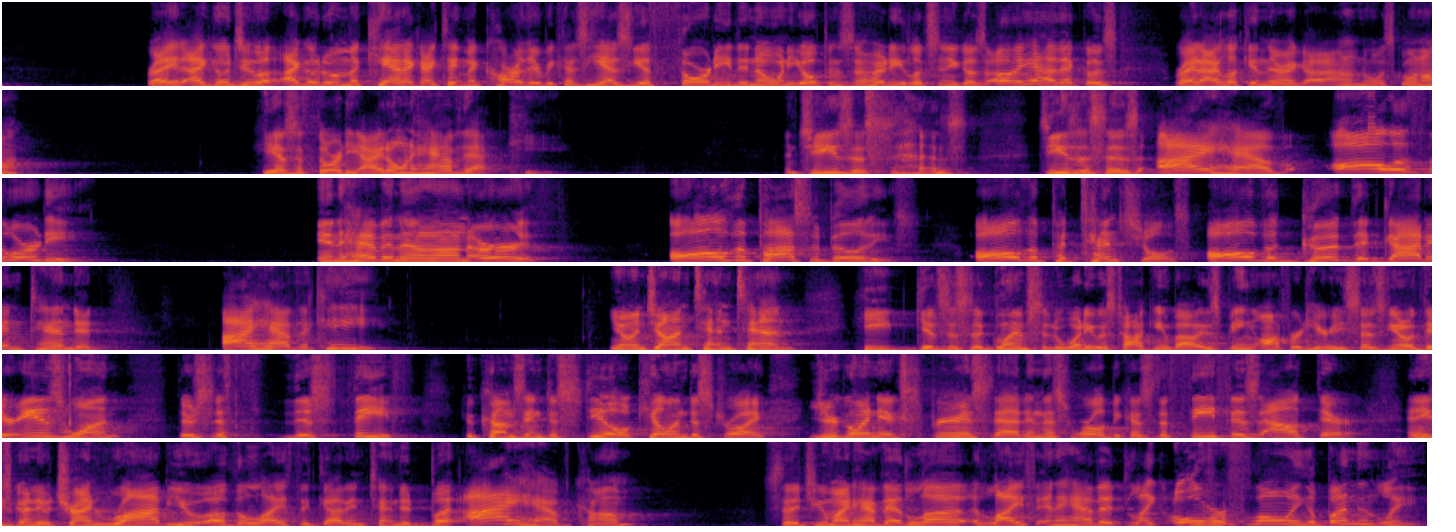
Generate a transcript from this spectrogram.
Right? I go to a, I go to a mechanic, I take my car there because he has the authority to know when he opens the hood, he looks and he goes, "Oh yeah, that goes right." I look in there and go, "I don't know what's going on." He has authority. I don't have that key. And Jesus says, Jesus says, "I have all authority in heaven and on earth, all the possibilities, all the potentials, all the good that God intended, I have the key. You know, in John 10 10, he gives us a glimpse into what he was talking about is being offered here. He says, You know, there is one, there's this, this thief who comes in to steal, kill, and destroy. You're going to experience that in this world because the thief is out there and he's going to try and rob you of the life that God intended. But I have come so that you might have that lo- life and have it like overflowing abundantly.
